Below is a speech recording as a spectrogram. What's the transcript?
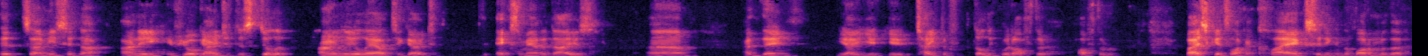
that um, he said, "No, only if you're going to distill it, only allow it to go to X amount of days, um, and then you know you, you take the, the liquid off the off the. Basically, it's like a clag sitting in the bottom of the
